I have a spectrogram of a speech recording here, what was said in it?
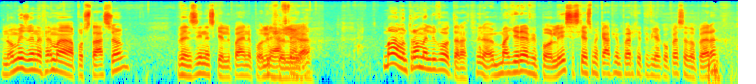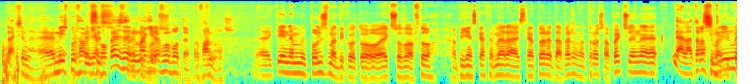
Νομίζω είναι θέμα αποστάσεων, βενζίνες και λοιπά είναι πολύ Ναι, πιο αυτό λίγα. Ναι. Μάλλον τρώμε λιγότερα. Μαγειρεύει πολύ σε σχέση με κάποιον που έρχεται διακοπές εδώ πέρα. Εντάξει, ναι. Εμείς που ήρθαμε Εσείς, διακοπές δεν ακριβώς. μαγειρεύουμε ποτέ, προφανώς. Ε, και είναι πολύ σημαντικό το έξοδο αυτό. Να πηγαίνεις κάθε μέρα εστιατόρια, ταβέρνα, να τρώσει απ' έξω είναι. Ναι, αλλά τώρα Σημαντικό. συγκρίνουμε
